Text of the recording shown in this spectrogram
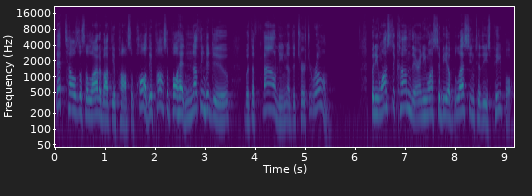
That tells us a lot about the Apostle Paul. The Apostle Paul had nothing to do with the founding of the church at Rome. But he wants to come there and he wants to be a blessing to these people.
